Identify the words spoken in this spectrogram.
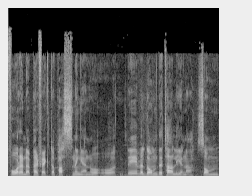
får den där perfekta passningen och, och det är väl de detaljerna som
